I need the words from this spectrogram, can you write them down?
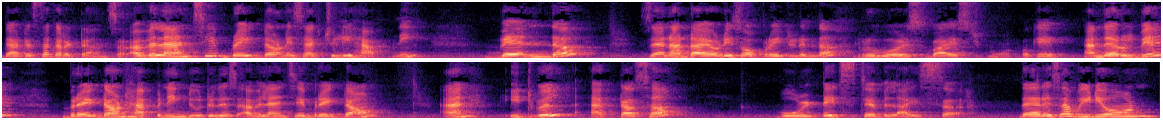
That is the correct answer. Avalanche breakdown is actually happening when the Zener diode is operated in the reverse biased mode. Okay. And there will be a breakdown happening due to this avalanche breakdown and it will act as a voltage stabilizer. There is a video on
